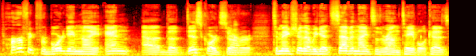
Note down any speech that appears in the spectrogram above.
perfect for board game night and uh, the Discord server to make sure that we get seven Knights of the Round Table because,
